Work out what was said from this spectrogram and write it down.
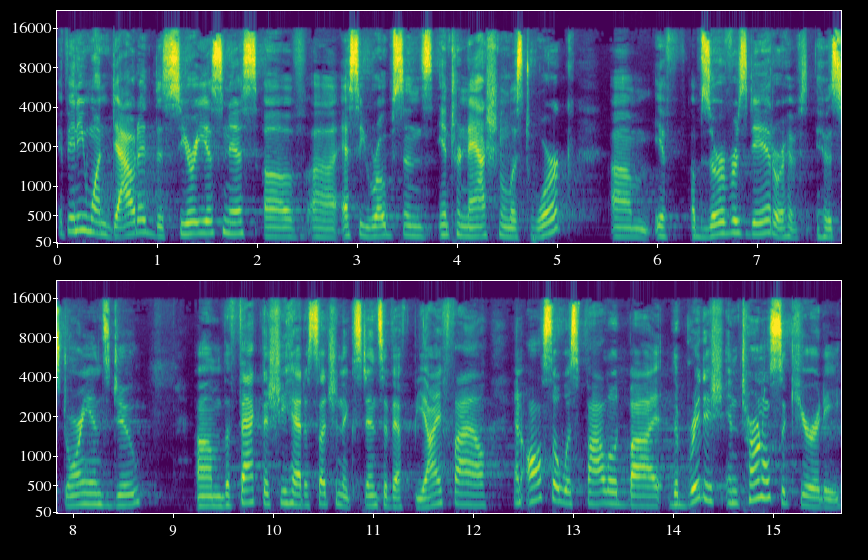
If anyone doubted the seriousness of uh, Essie Robeson's internationalist work, um, if observers did or if historians do, um, the fact that she had a, such an extensive FBI file and also was followed by the British internal security,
